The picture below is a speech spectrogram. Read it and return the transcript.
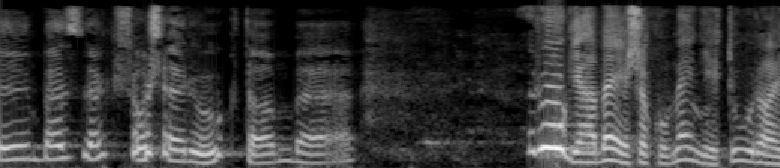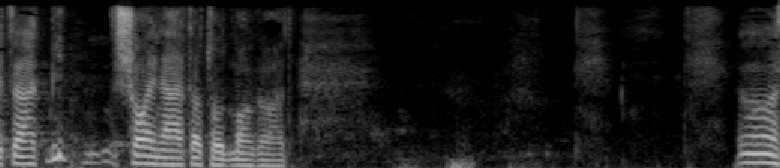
én bezzek, sose rúgtam be. Rúgjál be, és akkor menjél túl rajta, hát mit sajnáltatod magad? Ah,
